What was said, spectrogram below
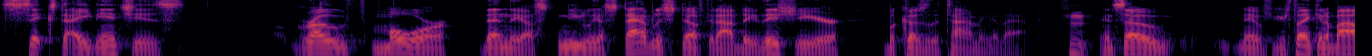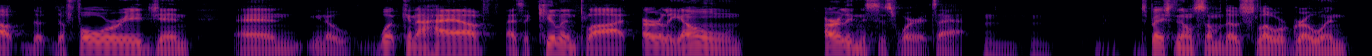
six to eight inches growth more than the newly established stuff that I do this year because of the timing of that. And so, you know, if you're thinking about the, the forage and and you know what can I have as a killing plot early on, earliness is where it's at, Mhm. especially on some of those slower growing,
